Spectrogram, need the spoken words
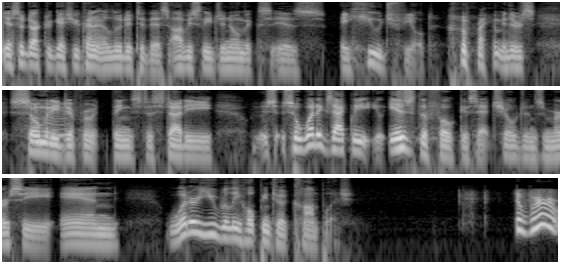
yeah, so Dr. Guest, you kind of alluded to this. Obviously, genomics is a huge field, right? I mean, there's so mm-hmm. many different things to study. So, what exactly is the focus at Children's Mercy, and what are you really hoping to accomplish? So we're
